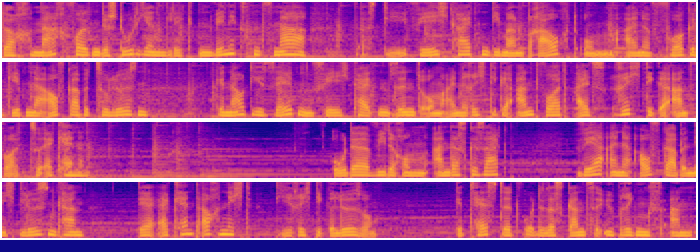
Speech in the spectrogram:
Doch nachfolgende Studien legten wenigstens nahe, dass die Fähigkeiten, die man braucht, um eine vorgegebene Aufgabe zu lösen, genau dieselben Fähigkeiten sind, um eine richtige Antwort als richtige Antwort zu erkennen. Oder wiederum anders gesagt, wer eine Aufgabe nicht lösen kann, der erkennt auch nicht die richtige Lösung. Getestet wurde das Ganze übrigens an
